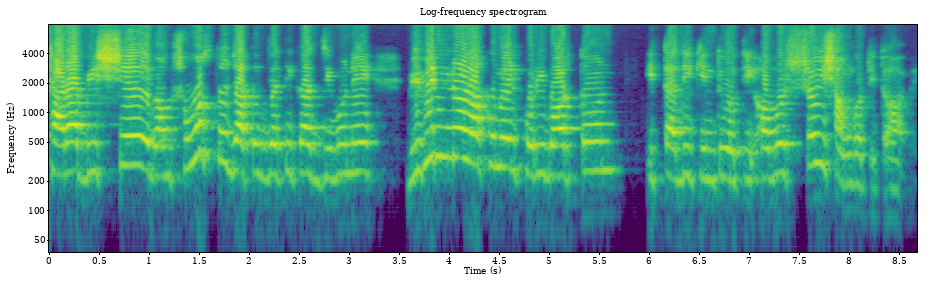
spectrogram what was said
সারা বিশ্বে এবং সমস্ত জাতক জাতিকার জীবনে বিভিন্ন রকমের পরিবর্তন ইত্যাদি কিন্তু অতি অবশ্যই সংঘটিত হবে।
